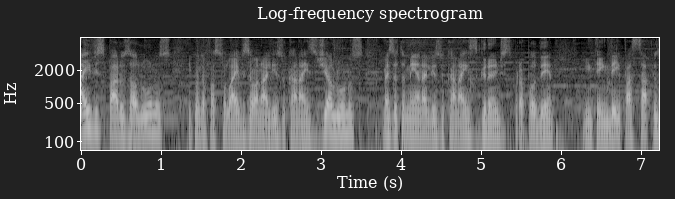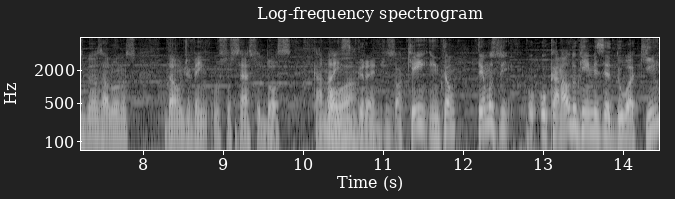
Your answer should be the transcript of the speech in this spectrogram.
lives para os alunos e quando eu faço lives eu analiso canais de alunos, mas eu também analiso canais grandes para poder entender e passar para os meus alunos da onde vem o sucesso dos canais Boa. grandes, ok? Então temos o, o, canal do Games Edu aqui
